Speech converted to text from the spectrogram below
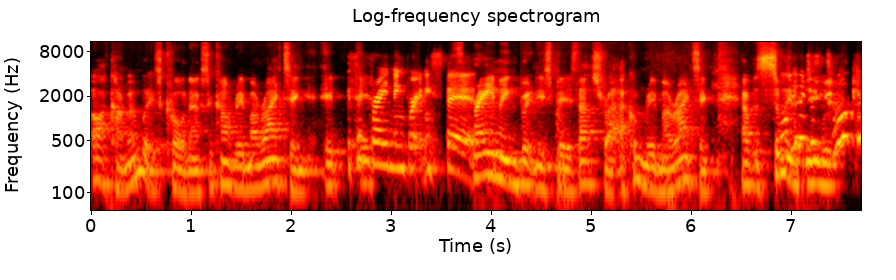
oh, I can't remember what it's called now because I can't read my writing. It, it's it, framing Britney Spears. Framing Britney Spears. That's right. I couldn't read my writing. That was something. Well, we were just with... talking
